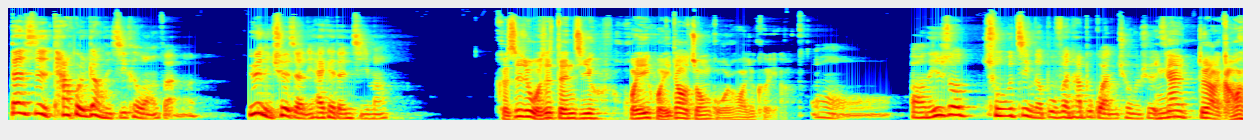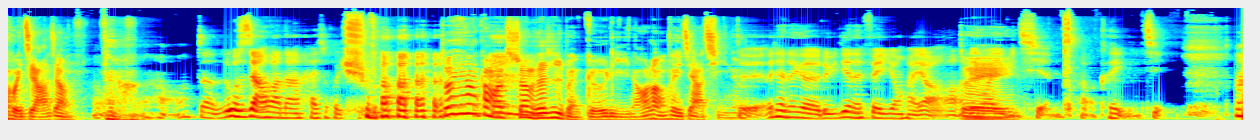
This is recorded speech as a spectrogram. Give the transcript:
但是他会让你即刻往返吗？因为你确诊，你还可以登机吗？可是如果是登机回回到中国的话，就可以啊。哦。哦，你是说出境的部分，他不管你去不去？应该对啊，赶快回家这样。哦、好，这样如果是这样的话，那还是回去吧。对啊，干嘛专门在日本隔离，然后浪费假期呢？对，而且那个旅店的费用还要啊，另外一笔钱，好，可以理解啊。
